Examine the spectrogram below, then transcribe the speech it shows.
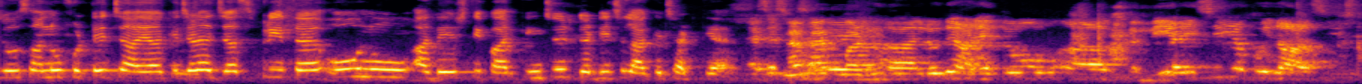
ਜੋ ਸਾਨੂੰ ਫੁਟੇਜ ਆਇਆ ਕਿ ਜਿਹੜਾ ਜਸਪ੍ਰੀਤ ਹੈ ਉਹ ਉਹਨੂੰ ਆਦੇਸ਼ ਦੀ ਪਾਰਕਿੰਗ 'ਚ ਗੱਡੀ ਚਲਾ ਕੇ ਛੱਡ ਗਿਆ ਐਸਐਸਪੀ ਲੁਧਿਆਣੇ ਤੋਂ ਅਹ, ਆਈ ਸੀ ਜਾਂ ਕੋਈ ਨਾਲ ਸੀ?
